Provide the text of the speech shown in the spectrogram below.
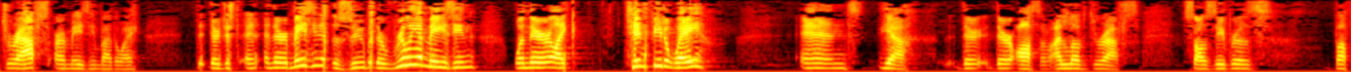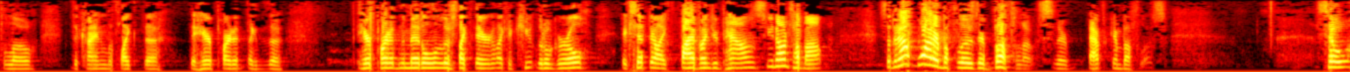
giraffes are amazing, by the way. They're just, and, and they're amazing at the zoo, but they're really amazing when they're like 10 feet away. And yeah, they're, they're awesome. I love giraffes. Saw zebras, buffalo, the kind with like the, the hair parted, like the hair parted in the middle. It looks like they're like a cute little girl, except they're like 500 pounds. You know what I'm talking about? So they're not water buffaloes, they're buffaloes. They're African buffaloes. So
